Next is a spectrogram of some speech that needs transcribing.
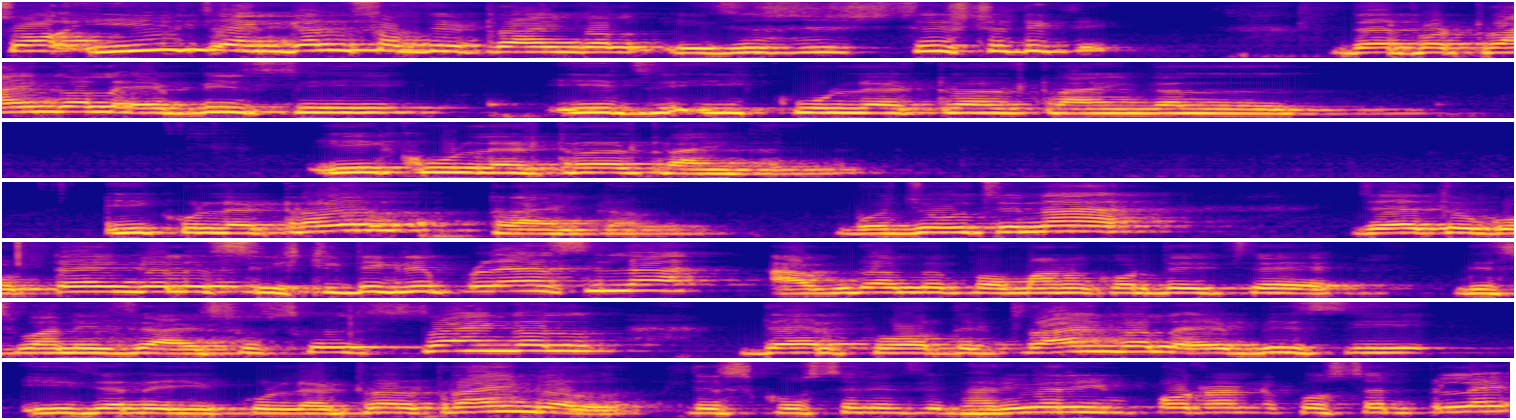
so each angles of the triangle is sixty degree therefore triangle abc is equilateral triangle equilateral triangle equilateral triangle ବୁଝଉଛି ନା যেহেতু গোটে অ্যাঙ্গেল সিক্সটি ডিগ্রি পড়ে আসলা আগুড় আমি প্রমাণ করে this one is isosceles triangle therefore the triangle ABC is an equilateral triangle this question is a very very important question play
